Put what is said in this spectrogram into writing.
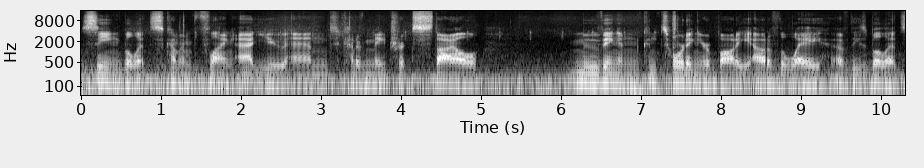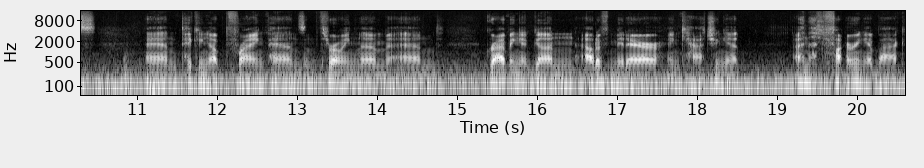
seeing bullets coming flying at you and kind of matrix style moving and contorting your body out of the way of these bullets and picking up frying pans and throwing them and grabbing a gun out of midair and catching it and then firing it back.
